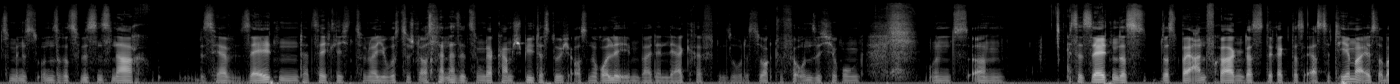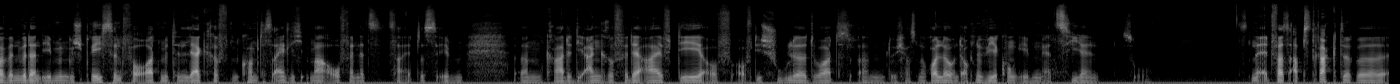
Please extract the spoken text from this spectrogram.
zumindest unseres Wissens nach bisher selten tatsächlich zu einer juristischen Auseinandersetzung da kam, spielt das durchaus eine Rolle eben bei den Lehrkräften. So, das sorgt für Verunsicherung und ähm, es ist selten, dass, dass bei Anfragen das direkt das erste Thema ist, aber wenn wir dann eben im Gespräch sind vor Ort mit den Lehrkräften, kommt das eigentlich immer auf in letzter Zeit, dass eben ähm, gerade die Angriffe der AfD auf, auf die Schule dort ähm, durchaus eine Rolle und auch eine Wirkung eben erzielen. So. Das ist eine etwas abstraktere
